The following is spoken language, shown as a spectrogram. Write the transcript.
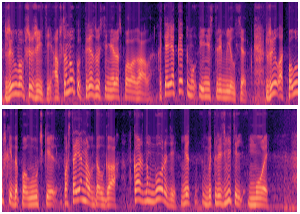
Жил в общежитии. Обстановка к трезвости не располагала. Хотя я к этому и не стремился. Жил от получки до получки, постоянно в долгах. В каждом городе вытрезвитель мой.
